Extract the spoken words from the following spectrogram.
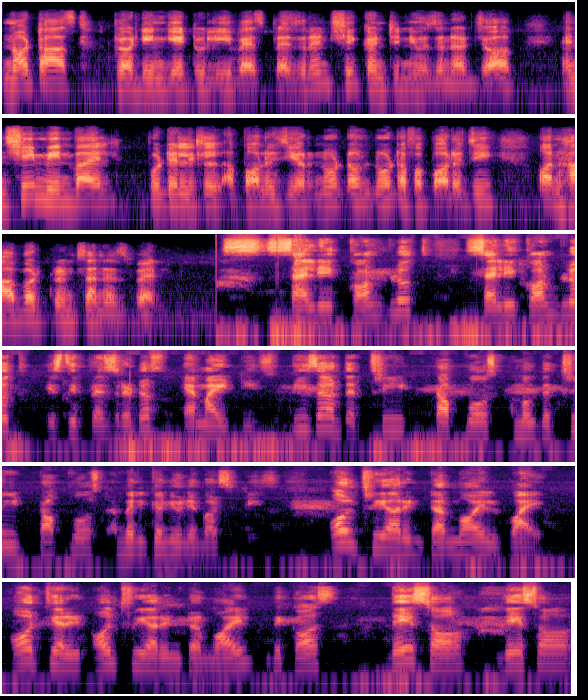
not ask Claudine Gay to leave as president. She continues in her job, and she meanwhile put a little apology or note note of apology on Harvard Crimson as well. Sally Kornbluth. Sally Kornbluth is the president of MIT. These are the three topmost among the three topmost American universities. All three are in turmoil. Why? All three are, all three are in turmoil because they saw they saw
